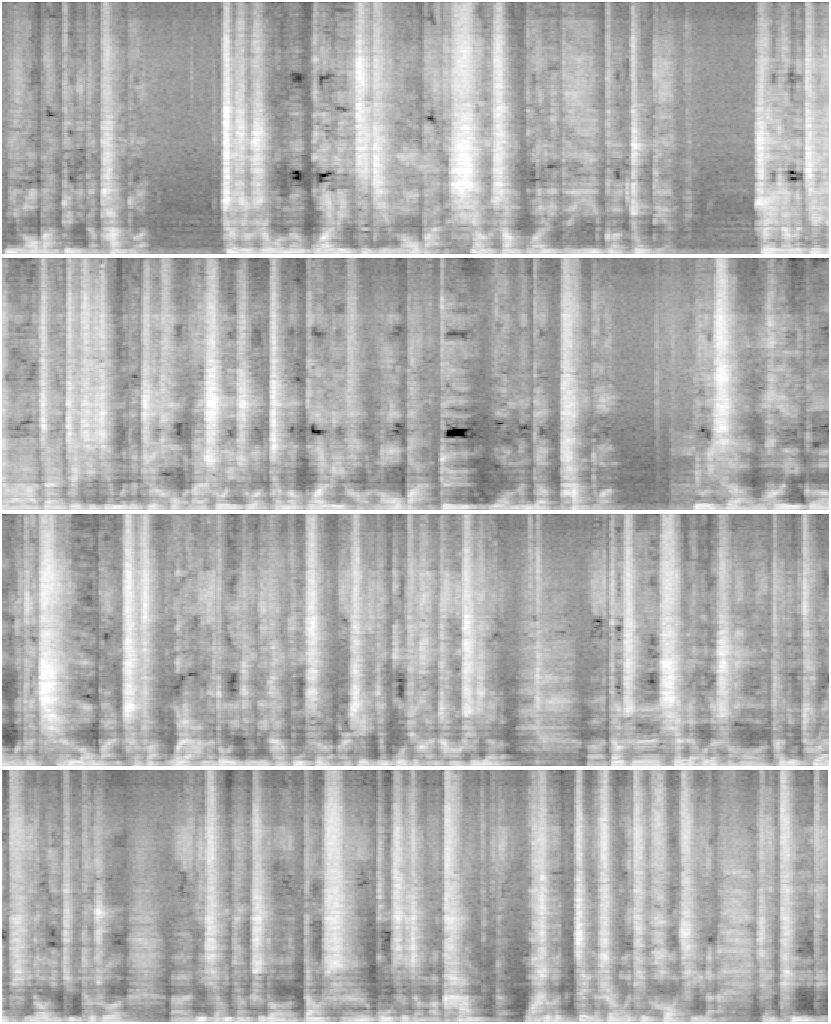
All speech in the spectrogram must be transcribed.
你老板对你的判断，这就是我们管理自己老板向上管理的一个重点。所以咱们接下来啊，在这期节目的最后来说一说，怎么管理好老板对于我们的判断。有一次啊，我和一个我的前老板吃饭，我俩呢都已经离开公司了，而且已经过去很长时间了。呃，当时闲聊的时候，他就突然提到一句，他说：“呃，你想不想知道当时公司怎么看的？” 我说：“这个事儿我挺好奇的，想听一听。”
